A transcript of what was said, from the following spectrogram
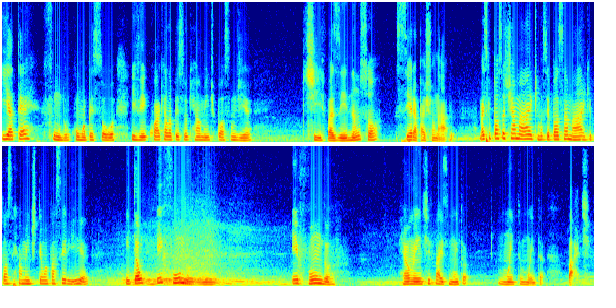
ir até fundo com uma pessoa e ver qual é aquela pessoa que realmente possa um dia te fazer não só ser apaixonado, mas que possa te amar que você possa amar que possa realmente ter uma parceria. Então, ir fundo. Ir fundo realmente faz muito muito, muita parte.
